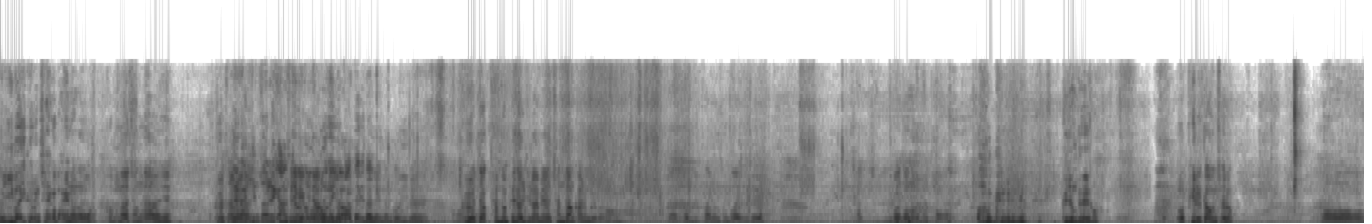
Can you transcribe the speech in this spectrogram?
이 바이크랑 차이가 많이 나나요? 겁나 장난 아니에요. 그렇다면 내가 힘들게 안 줘도 그냥- 그냥 이. 배터리 달려있는 거, 이게. 네. 그거 딱 한 번 페달질하면 천당 가는 거야. 바로. 아, 전기 타는 순간인데. 일반 자동은 못 타. 아, 그래요? 그 정도예요? 어필을 다운처럼. 어.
